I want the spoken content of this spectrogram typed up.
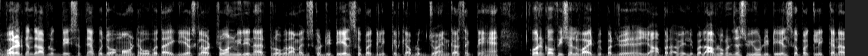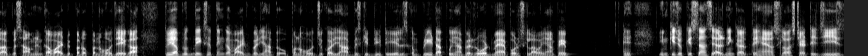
वॉलेट के अंदर आप लोग देख सकते हैं, आपको जो अमाउंट है वो बताएगी उसके अलावा ट्रोन मिलीनायर प्रोग्राम है, जिसको डिटेल्स के ऊपर क्लिक करके आप लोग ज्वाइन कर सकते हैं। और इनका ऑफिशियल व्हाइट पेपर जो है, यहाँ पर अवेलेबल आप लोगों ने जस्ट व्यू डिटेल्स के ऊपर क्लिक करना और आपके सामने इनका व्हाइट पेपर ओपन हो जाएगा। तो ये आप लोग देख सकते हैं इनका व्हाइट पेपर यहाँ पे ओपन हो चुका है और यहाँ पे इसकी डिटेल्स कंप्लीट आपको यहाँ पे रोड मैप और उसके अलावा यहाँ पे इनकी जो किस तरह से अर्निंग करते हैं, उसके अलावा स्ट्रेटजीज़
